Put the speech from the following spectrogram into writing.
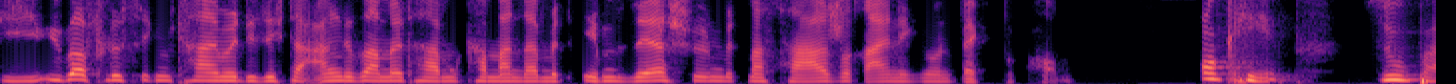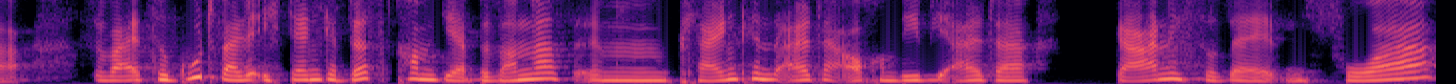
die überflüssigen Keime, die sich da angesammelt haben, kann man damit eben sehr schön mit Massage reinigen und wegbekommen. Okay, Super, soweit so gut, weil ich denke, das kommt ja besonders im Kleinkindalter, auch im Babyalter gar nicht so selten vor.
